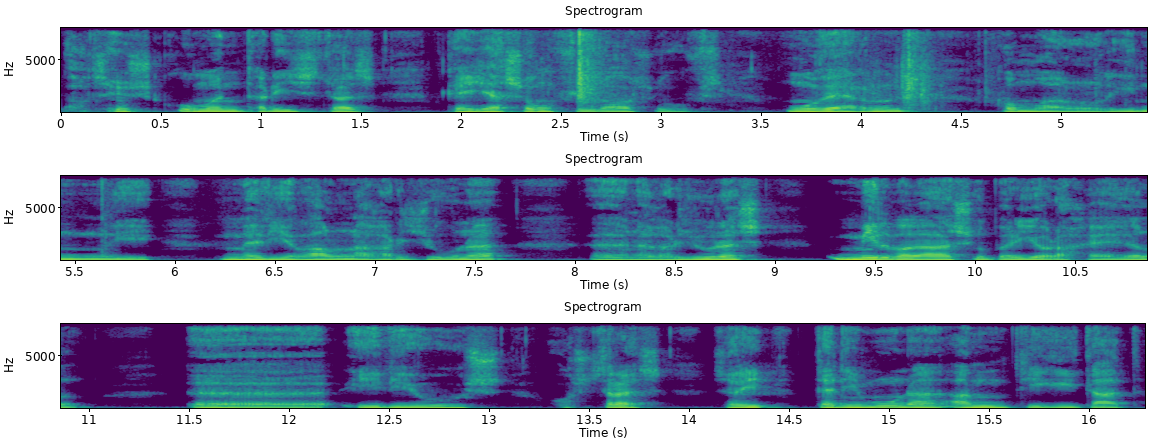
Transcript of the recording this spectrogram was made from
els seus comentaristes que ja són filòsofs moderns com l'indi medieval Nagarjuna. Eh, Nagarjuna és mil vegades superior a Hegel eh, i dius, ostres, és a dir, tenim una antiguitat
